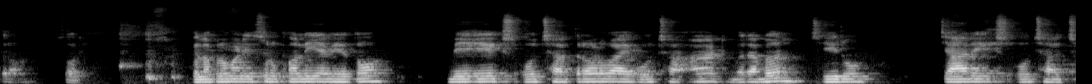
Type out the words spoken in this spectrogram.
ત્રણ સોરી પેલા પ્રમાણિત સ્વરૂપમાં લઈ આવીએ તો બે એક્સ ઓછા ત્રણ વાય ઓછા આઠ બરાબર જીરો. ચાર એક્સ ઓછા છ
